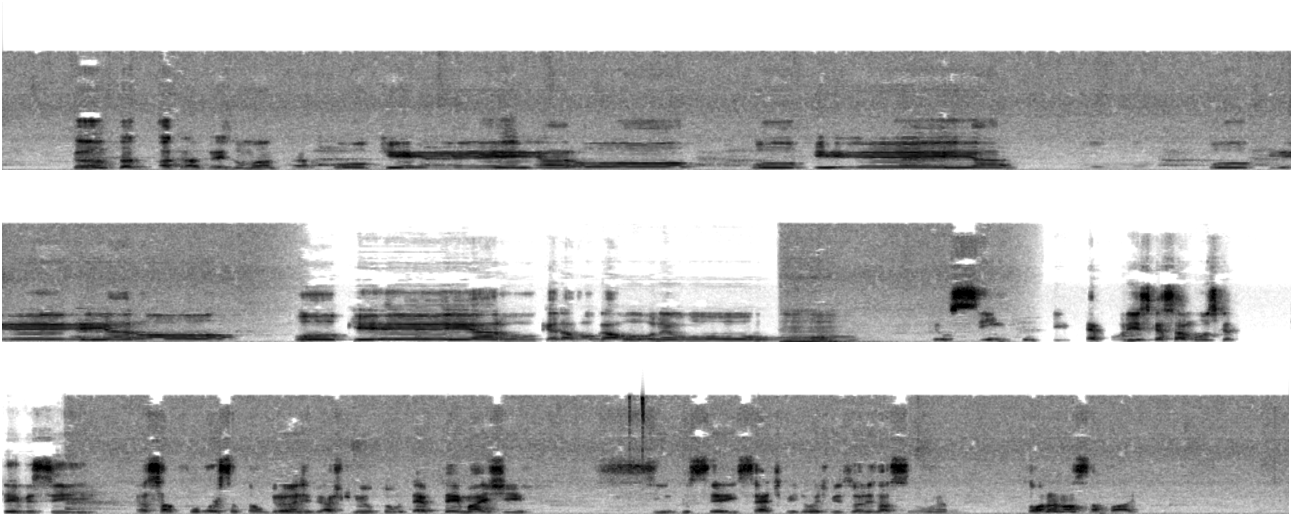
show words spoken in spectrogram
canta através do mantra O que arô, o que arô, o que arô, o que arô, que é da vogal O, né? O, uhum. Eu sinto que é por isso que essa música teve esse, essa força tão grande. Acho que no YouTube deve ter mais de 5, 6, 7 milhões de visualização, né? Só na nossa página.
